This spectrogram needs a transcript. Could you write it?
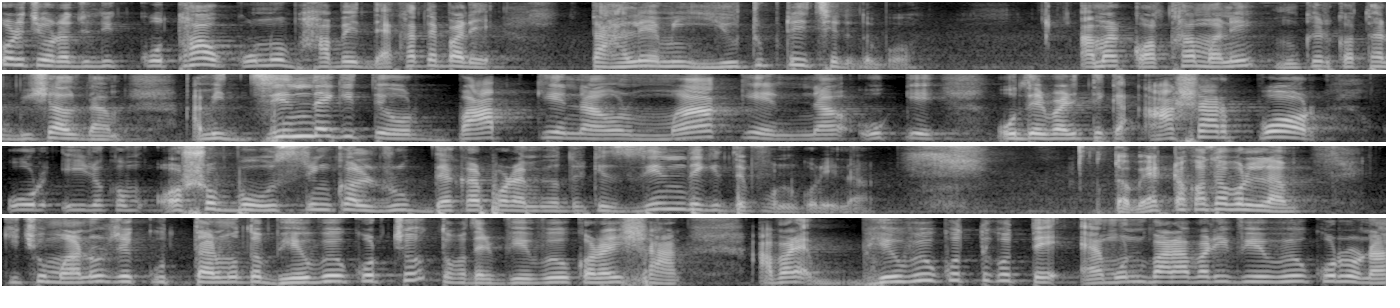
করেছে, ওরা যদি কোথাও কোনোভাবে দেখাতে পারে, তাহলে আমি ইউটিউবটাই ছেড়ে দেবো। আমার কথা মানে মুখের কথার বিশাল দাম। আমি জিন্দাগিতে ওর বাপকে না, ওর মাকে না, ওকে ওদের বাড়ি থেকে আসার পর ওর এইরকম অসভ্য উশৃঙ্খল রূপ দেখার পর আমি ওদেরকে জিন্দেগিতে ফোন করি না। তবে একটা কথা বললাম, কিছু মানুষ যে কুত্তার মতো ভেউ ভেউ করছ, তোমাদের ভেউ ভেউ করাই সার। আবার ভেউ ভেউ করতে করতে এমন বাড়াবাড়ি ভেউ ভেউ করো না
